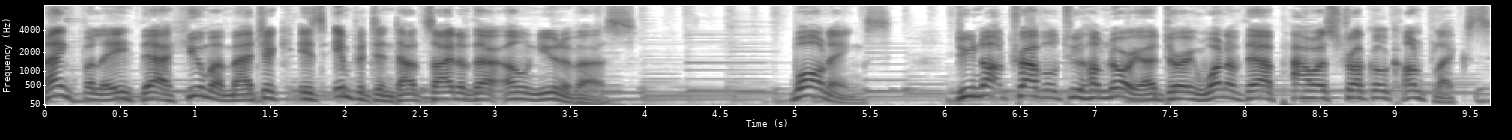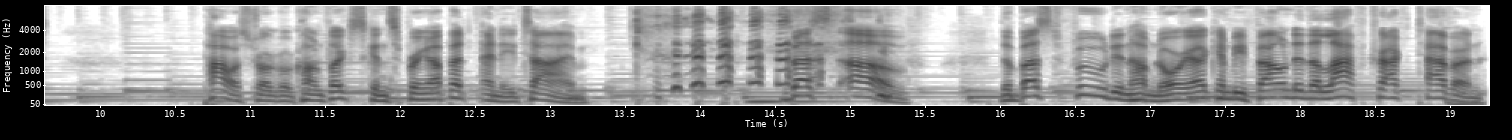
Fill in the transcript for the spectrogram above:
Thankfully, their humor magic is impotent outside of their own universe. Warnings Do not travel to Humnoria during one of their power struggle conflicts. Power struggle conflicts can spring up at any time. Best of the best food in Humnoria can be found in the Laugh Track Tavern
